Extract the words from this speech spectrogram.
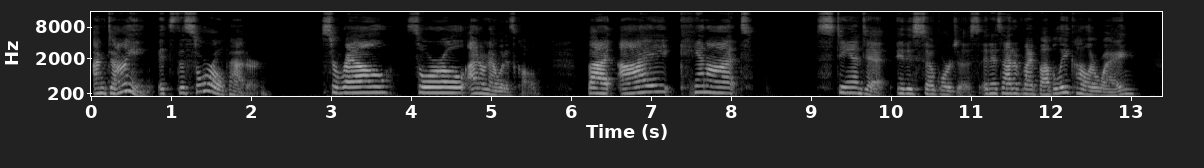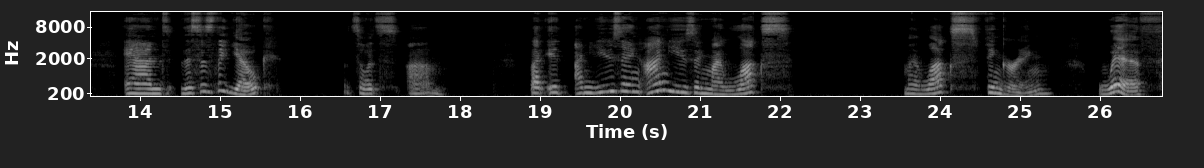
I'm dying. It's the sorrel pattern. Sorrel, sorrel, I don't know what it's called. But I cannot stand it. It is so gorgeous. And it's out of my bubbly colorway. And this is the yoke. So it's, um, but it, I'm using, I'm using my Luxe, my Luxe fingering with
